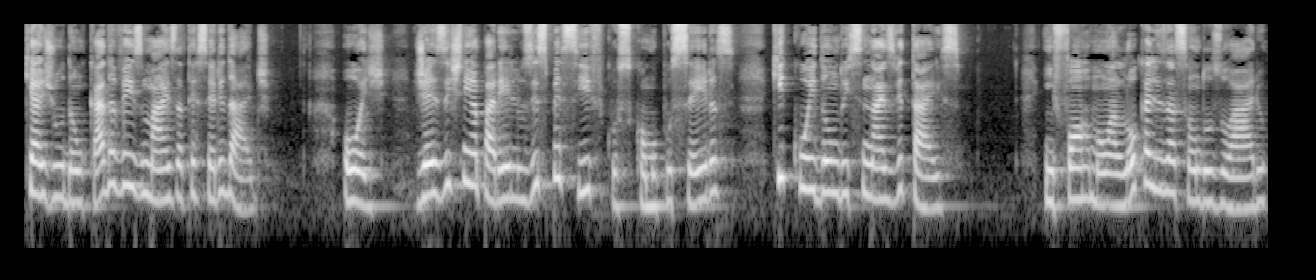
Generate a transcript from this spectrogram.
que ajudam cada vez mais a terceira idade. Hoje, já existem aparelhos específicos, como pulseiras, que cuidam dos sinais vitais informam a localização do usuário,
